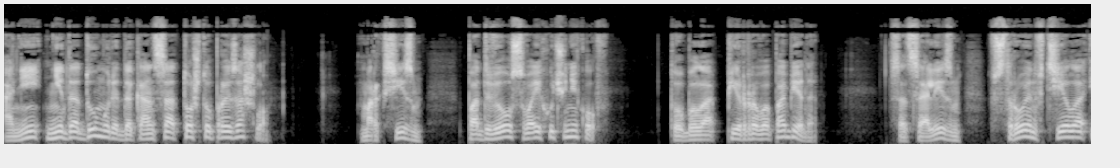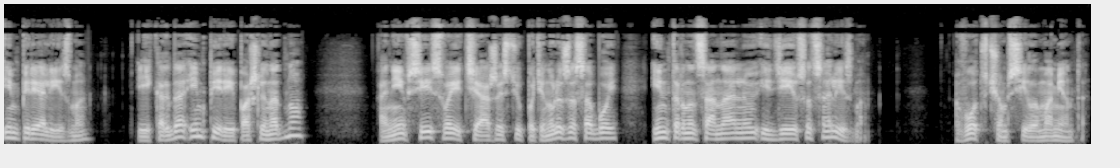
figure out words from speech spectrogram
Они не додумали до конца то, что произошло. Марксизм подвел своих учеников. То была пиррова победа. Социализм встроен в тело империализма, и когда империи пошли на дно, они всей своей тяжестью потянули за собой интернациональную идею социализма. Вот в чем сила момента.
